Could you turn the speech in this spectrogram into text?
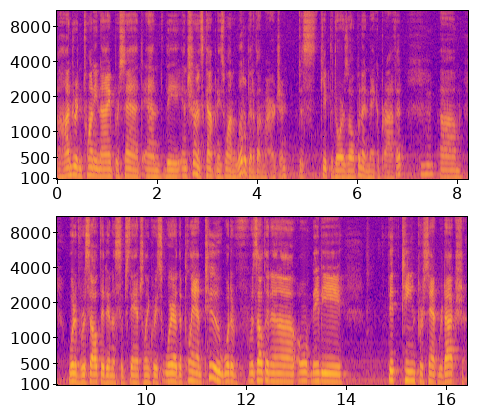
hundred and twenty-nine percent, and the insurance companies want a little bit of a margin, just keep the doors open and make a profit. Um, would have resulted in a substantial increase, where the Plan Two would have resulted in a, oh, maybe fifteen percent reduction.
